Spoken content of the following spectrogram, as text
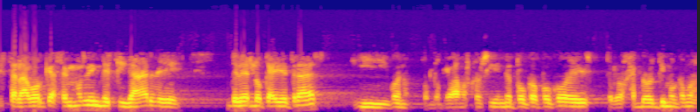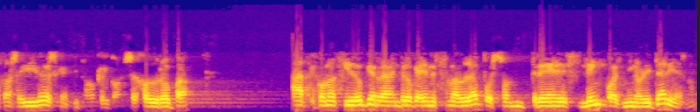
esta labor que hacemos de investigar, de, ver lo que hay detrás y bueno, pues lo que vamos consiguiendo poco a poco es, por ejemplo, lo último que hemos conseguido es que, que el Consejo de Europa ha reconocido que realmente lo que hay en Extremadura pues son tres lenguas minoritarias, ¿no?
